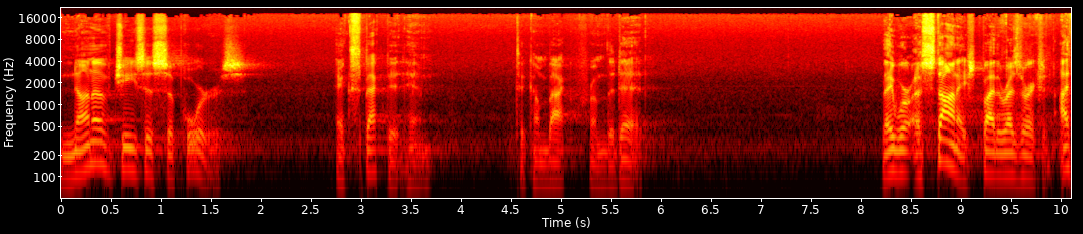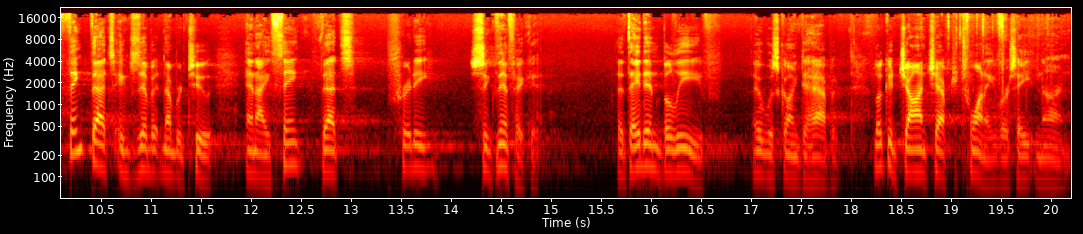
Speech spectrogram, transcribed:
None of Jesus' supporters expected him to come back from the dead. They were astonished by the resurrection. I think that's exhibit number two, and I think that's pretty significant that they didn't believe it was going to happen. Look at John chapter 20, verse 8 and 9.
